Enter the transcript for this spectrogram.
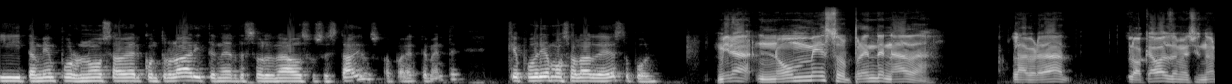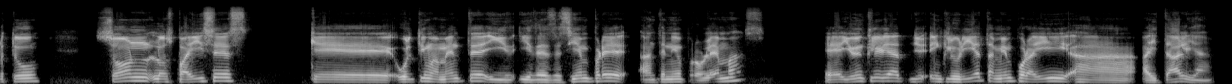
y también por no saber controlar y tener desordenados sus estadios, aparentemente. ¿Qué podríamos hablar de esto, Paul? Mira, no me sorprende nada. La verdad, lo acabas de mencionar tú, son los países que últimamente y, desde siempre han tenido problemas eh, yo, incluiría, también por ahí a, Italia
